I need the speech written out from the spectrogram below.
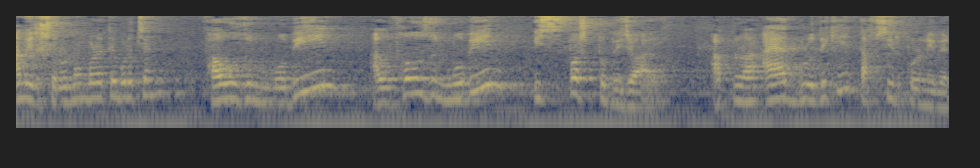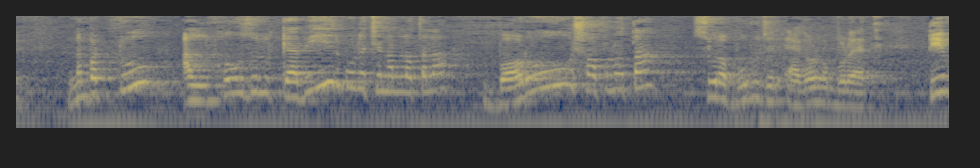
আমির ষোলো নম্বরেতে বলেছেন ফাউজুল মুবিন, আল ফৌজুল মুবিন, স্পষ্ট বিজয়। আপনারা আয়াতগুলো দেখে তাফসির করে নেবেন। নাম্বার টু আল ফৌজুল কাবির বলেছেন আল্লাহ তালা বড় সফলতা সুরা বুরুজের এগারো নম্বর আয়াত। তিন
